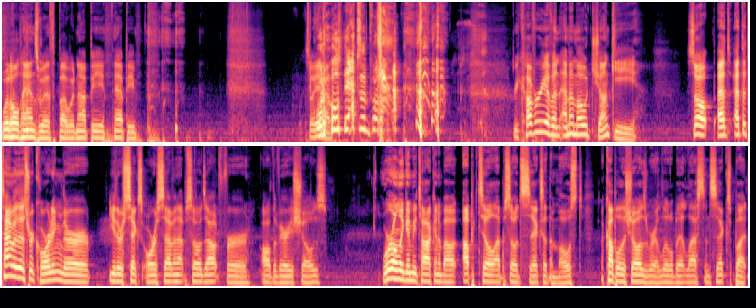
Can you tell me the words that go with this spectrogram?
Would hold hands with, but would not be happy. so yeah. What? else that's about? Recovery of an MMO junkie. So at at the time of this recording, there are either six or seven episodes out for all the various shows. We're only going to be talking about up till episode six at the most. A couple of the shows were a little bit less than six, but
